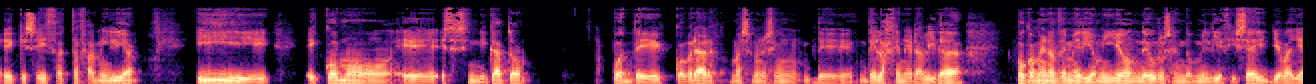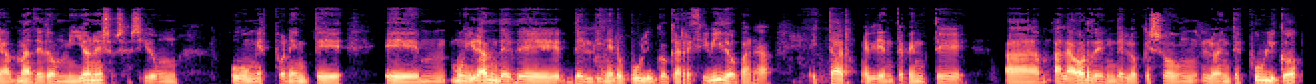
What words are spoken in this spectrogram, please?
eh, que se hizo a esta familia y eh, cómo eh, ese sindicato, pues de cobrar más o menos de, de la generalidad poco menos de medio millón de euros en 2016, lleva ya más de dos millones, o sea, ha sido un, exponente eh, muy grande del dinero público que ha recibido para estar, evidentemente, a, la orden de lo que son los entes públicos.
